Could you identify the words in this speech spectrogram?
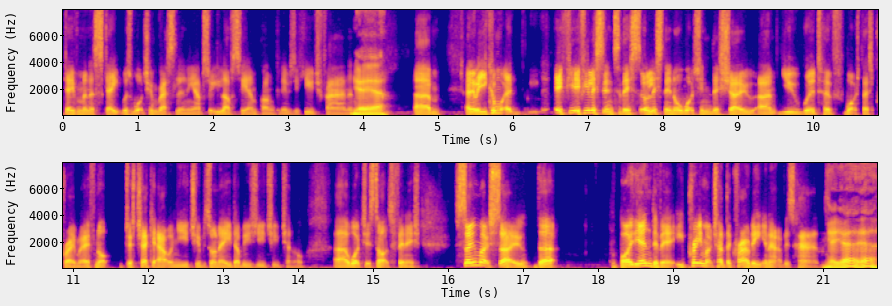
gave him an escape was watching wrestling. He absolutely loved CM Punk, and he was a huge fan. And Yeah, yeah. um, anyway, you can uh, if you if you're listening to this or listening or watching this show, um, you would have watched this promo. If not, just check it out on YouTube. It's on AEW's YouTube channel. Uh, watch it start to finish. So much so that by the end of it, he pretty much had the crowd eating out of his hand. Yeah, yeah, yeah.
